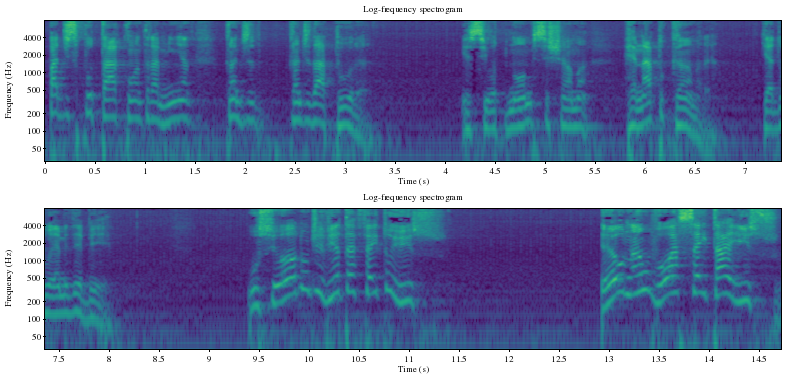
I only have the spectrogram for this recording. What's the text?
para disputar contra a minha candidatura. Esse outro nome se chama Renato Câmara, que é do MDB. O senhor não devia ter feito isso. Eu não vou aceitar isso.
